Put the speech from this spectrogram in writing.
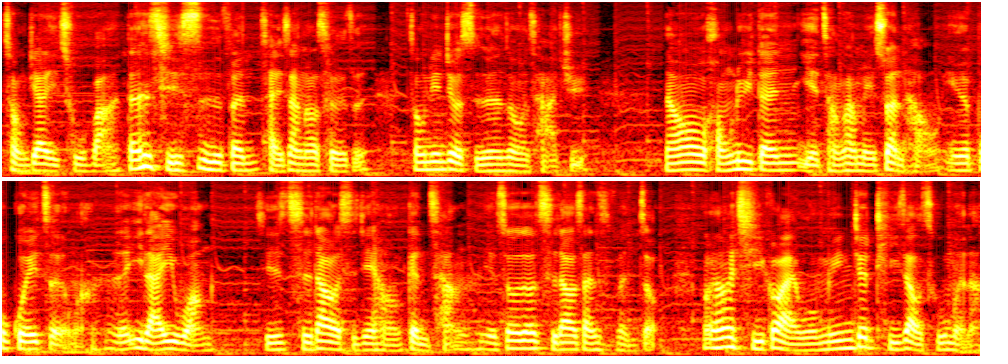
从家里出发，但是其实四十分才上到车子，中间就有十分钟的差距。然后红绿灯也常常没算好，因为不规则嘛，一来一往。其实迟到的时间好像更长，有时候都迟到三十分钟。我常奇怪，我明明就提早出门啊，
